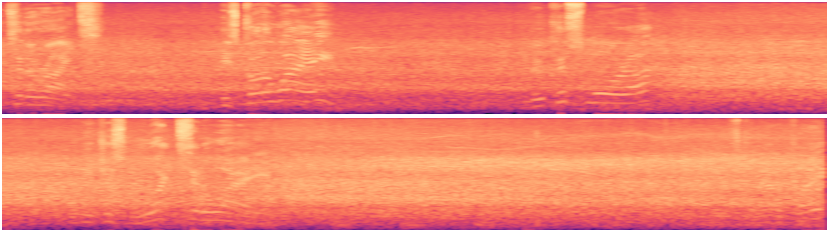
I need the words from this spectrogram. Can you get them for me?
Wide to the right. He's got away. Lucas Moura. And he just whacks it away. He's gone out of play.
